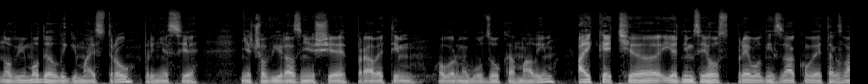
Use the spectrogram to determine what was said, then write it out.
nový model Ligy majstrov prinesie niečo výraznejšie práve tým, hovoríme v odzovkách malým. Aj keď e, jedným z jeho sprievodných zákonov je tzv.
